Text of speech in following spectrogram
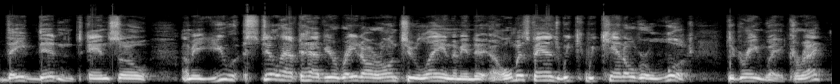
They didn't. And so, I mean, you still have to have your radar on Tulane. I mean, the Ole Miss fans, we, we can't overlook the Green Wave, correct?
